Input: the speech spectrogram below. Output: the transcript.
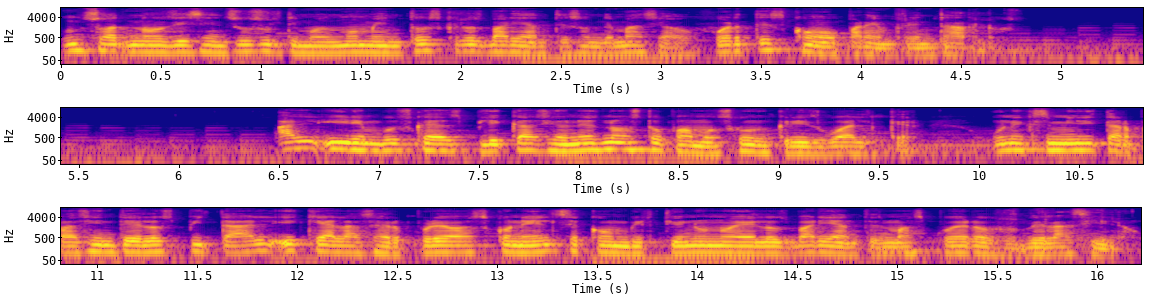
un SWAT nos dice en sus últimos momentos que los variantes son demasiado fuertes como para enfrentarlos. Al ir en busca de explicaciones nos topamos con Chris Walker, un ex militar paciente del hospital y que al hacer pruebas con él se convirtió en uno de los variantes más poderosos del asilo.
